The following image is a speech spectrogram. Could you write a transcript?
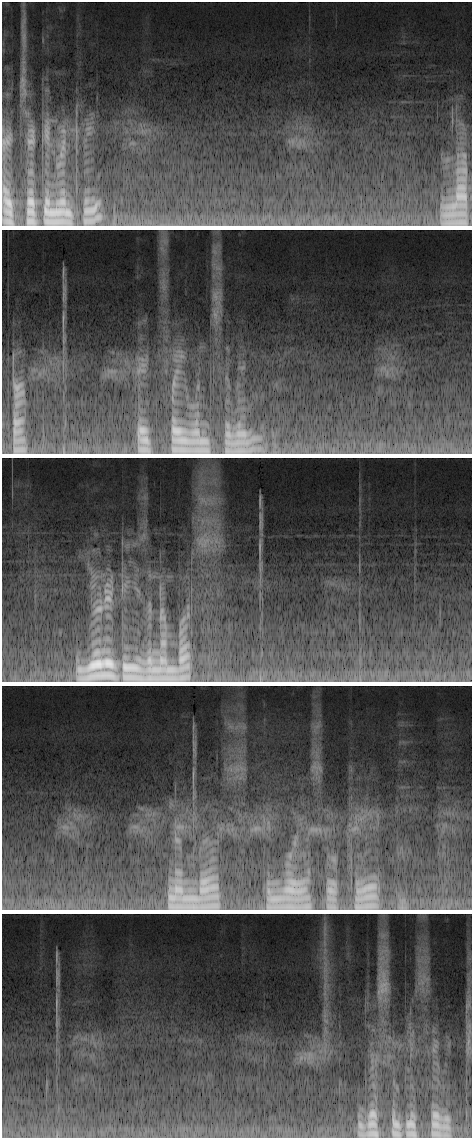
I check inventory. Laptop 8517 unit is numbers. Numbers invoice okay just simply save it.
